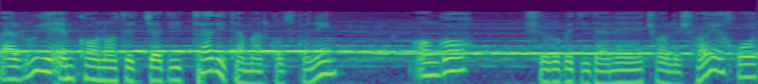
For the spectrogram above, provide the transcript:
بر روی امکانات جدیدتری تمرکز کنیم آنگاه شروع به دیدن چالش های خود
